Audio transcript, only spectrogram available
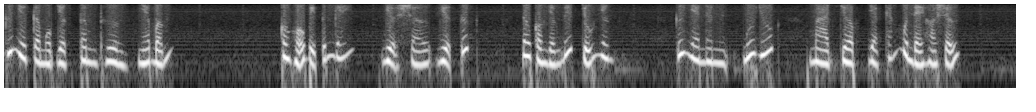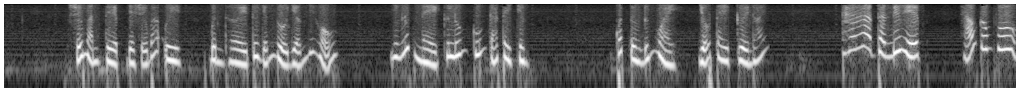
cứ như cầm một vật tầm thường nhẹ bẩn con hổ bị túm gáy vừa sợ vừa tức đâu còn nhận biết chủ nhân. Cứ nhà nành múa vuốt mà chộp và cắn huynh đệ họ sử. Sử mạnh tiệp và sử bá uy bình thời tôi vẫn đùa giỡn với hổ nhưng lúc này cứ luống cuốn cả tay chân. Quách tường đứng ngoài vỗ tay cười nói à thần điêu hiệp hảo công phu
